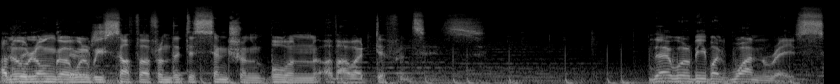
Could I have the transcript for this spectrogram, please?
No than longer will we suffer from the dissension born of our differences. There will be but one race,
